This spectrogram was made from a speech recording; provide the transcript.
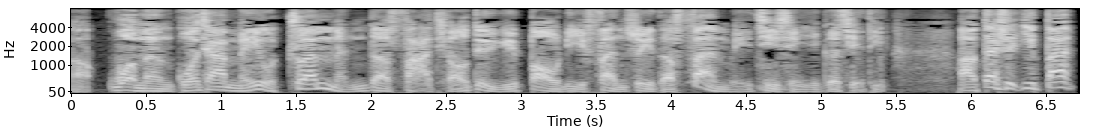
啊，我们国家没有专门的法条对于暴力犯罪的范围进行一个界定，啊，但是，一般，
